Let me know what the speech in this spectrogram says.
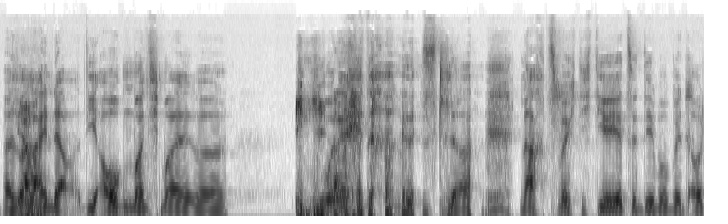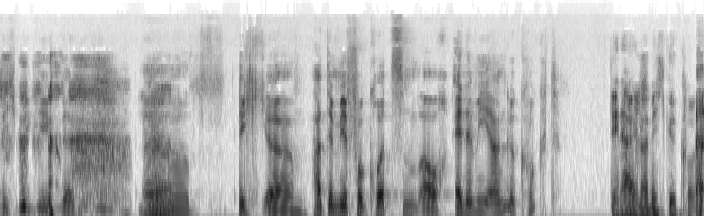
Also ja. allein der, die Augen manchmal, äh, ja. wurde alles klar. Nachts möchte ich dir jetzt in dem Moment auch nicht begegnen. ähm, ich ähm, hatte mir vor kurzem auch Enemy angeguckt. Den habe ich noch nicht geguckt.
